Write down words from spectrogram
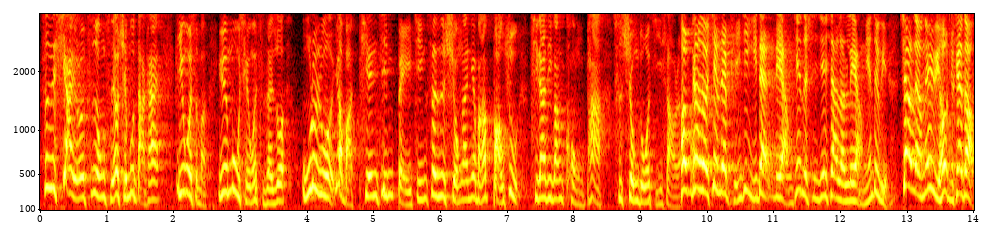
甚至下游的滞洪池要全部打开。因为什么？因为目前为止来说，无论如何要把天津、北京，甚至雄安要把它保住，其他地方恐怕是凶多吉少了。好，我们看到现在平津一带两天的时间下了两年的雨，下了两年雨以后，你看到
